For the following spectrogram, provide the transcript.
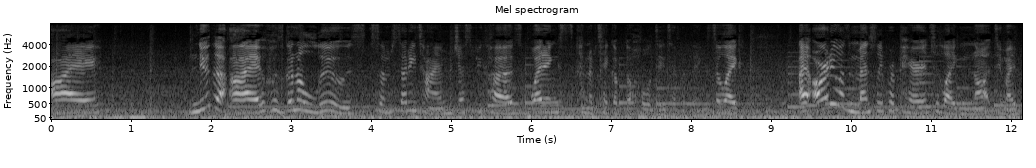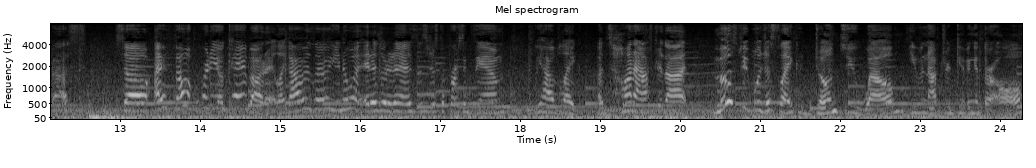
I knew that I was gonna lose some study time just because weddings kind of take up the whole day type of thing. So like I already was mentally prepared to like not do my best. So I felt pretty okay about it. Like I was like, oh, you know what, it is what it is. This is just the first exam. We have like a ton after that. Most people just like don't do well even after giving it their all.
